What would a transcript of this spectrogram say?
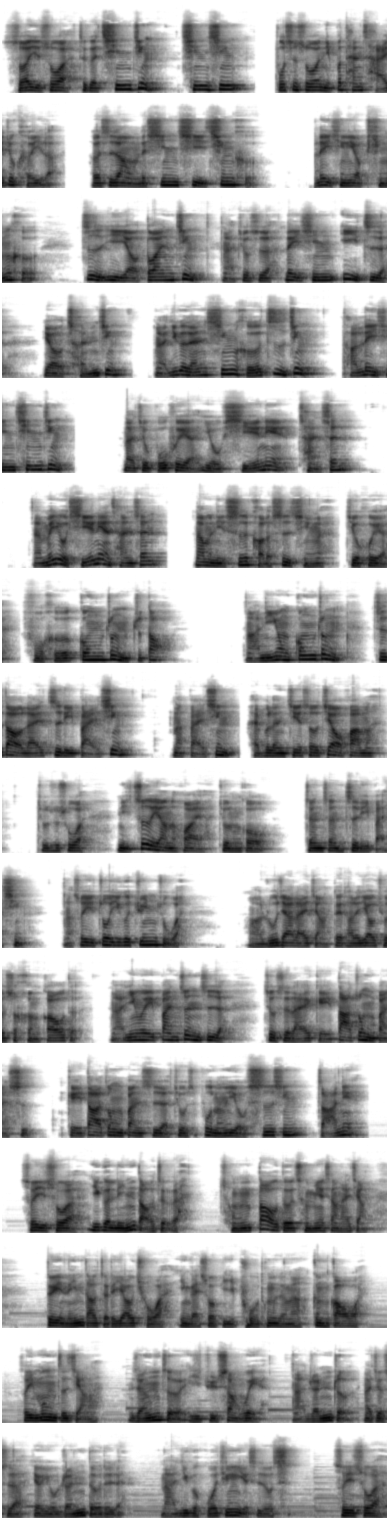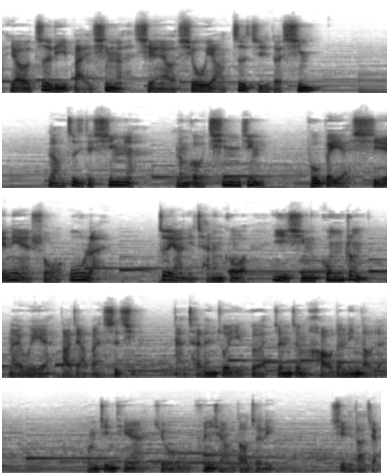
所以说啊，这个清净清心，不是说你不贪财就可以了，而是让我们的心气清和，内心要平和，志意要端静啊，就是内心意志要沉静啊。一个人心和志静，他内心清净。那就不会啊有邪念产生啊，没有邪念产生，那么你思考的事情啊就会啊符合公正之道啊，你用公正之道来治理百姓，那百姓还不能接受教化吗？就是说啊，你这样的话呀，就能够真正治理百姓啊，所以做一个君主啊啊，儒家来讲对他的要求是很高的。啊，因为办政治啊，就是来给大众办事，给大众办事啊，就是不能有私心杂念。所以说啊，一个领导者啊，从道德层面上来讲，对领导者的要求啊，应该说比普通人啊更高啊。所以孟子讲啊，仁者宜居上位啊，啊，仁者那就是啊要有仁德的人，那一个国君也是如此。所以说啊，要治理百姓啊，先要修养自己的心，让自己的心啊能够清净，不被啊邪念所污染，这样你才能够一心公正来为啊大家办事情，啊才能做一个真正好的领导人。我们今天就分享到这里，谢谢大家。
